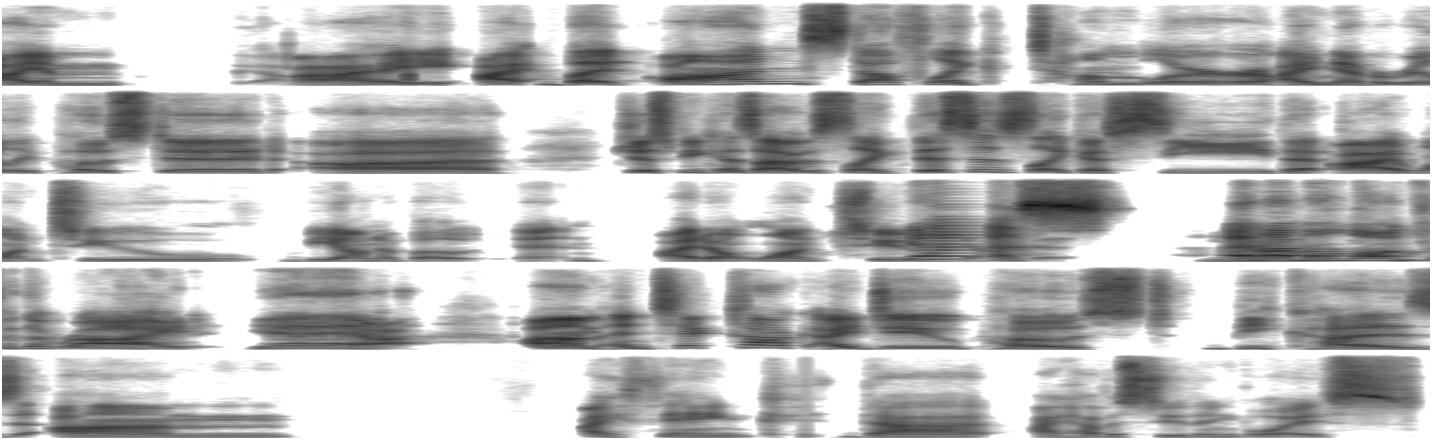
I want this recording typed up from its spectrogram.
I am I I but on stuff like Tumblr, I never really posted. Uh, just because I was like, this is like a sea that I want to be on a boat in. I don't want to. Yes, you and? I'm along for the ride. Yeah. Yeah. Um, and TikTok I do post because um I think that I have a soothing voice.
